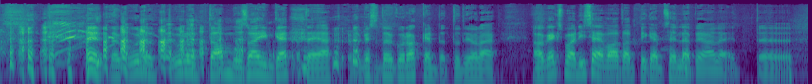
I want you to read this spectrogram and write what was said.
et nagu hullult, hullult ammu sain kätte ja aga seda nagu rakendatud ei ole. aga eks ma olen ise vaadanud pigem selle peale, et äh,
